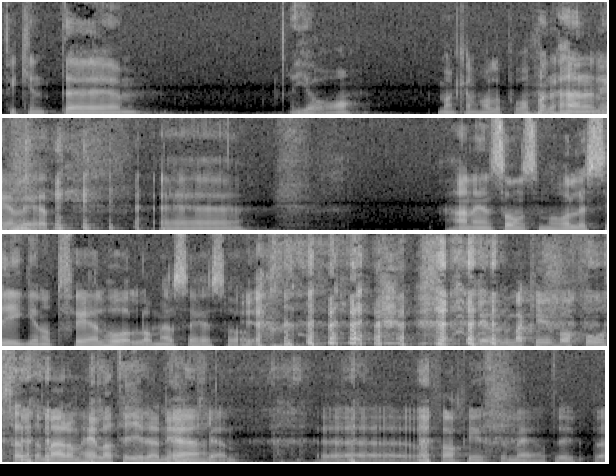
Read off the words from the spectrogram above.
fick inte... ja. Man kan hålla på med det här en evighet. eh, han är en sån som håller cigen åt fel håll om jag säger så. Ja, men man kan ju bara fortsätta med dem hela tiden Ja. egentligen. Eh, vad fan finns det mer? Typ, eh,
